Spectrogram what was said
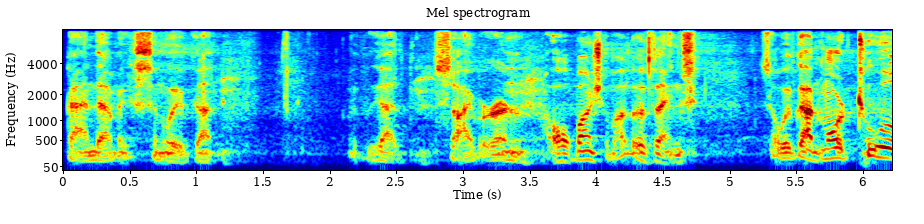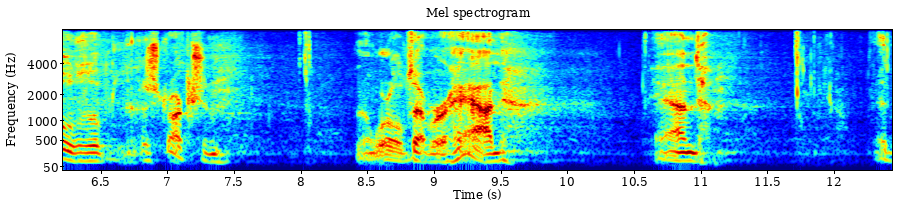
pandemics and we've got we've got cyber and a whole bunch of other things. So we've got more tools of destruction than the world's ever had. And it,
